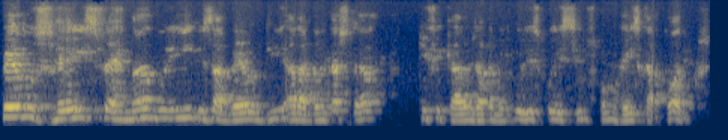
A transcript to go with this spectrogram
pelos reis Fernando e Isabel de Aragão e Castela, que ficaram exatamente por isso conhecidos como reis católicos.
